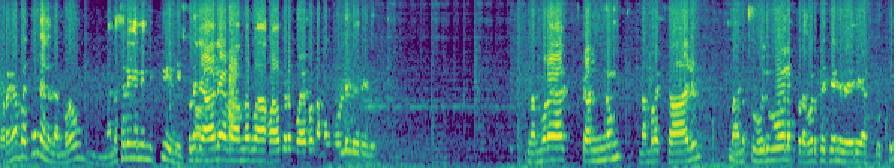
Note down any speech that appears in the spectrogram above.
ഉറങ്ങാൻ പറ്റുന്നില്ല. നമ്മൾ മനസ്സിലിങ്ങനെ നിൽക്കുകയില്ല? ഇപ്പോഴും രാവിലെ വന്ന ഭാഗത്തോടെ പോയപ്പോ നമുക്ക് ഉള്ളിൽ ഒരു ഇത്. നമ്മുടെ കണ്ണും നമ്മുടെ കാലും മനസ്സും ഒരുപോലെ പ്രവർത്തിച്ചതിന് പേര് ആ കുട്ടി.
